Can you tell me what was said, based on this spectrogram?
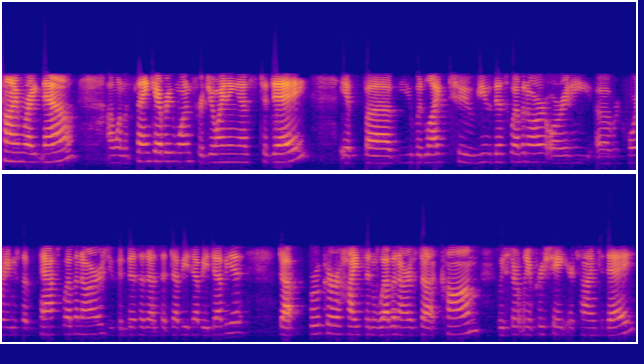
time right now. I want to thank everyone for joining us today. If uh, you would like to view this webinar or any uh, recordings of past webinars, you can visit us at www.bruker-webinars.com. We certainly appreciate your time today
